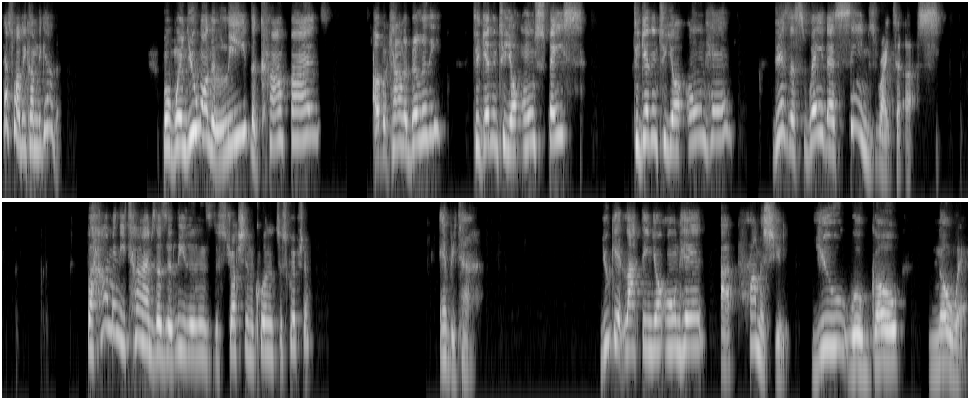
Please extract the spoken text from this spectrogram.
That's why we come together. But when you want to leave the confines of accountability to get into your own space, to get into your own head, there's a way that seems right to us. But how many times does it lead to destruction according to scripture? Every time. You get locked in your own head, I promise you, you will go nowhere.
